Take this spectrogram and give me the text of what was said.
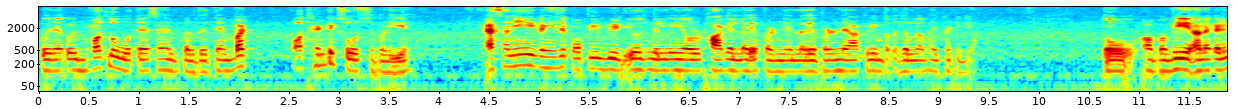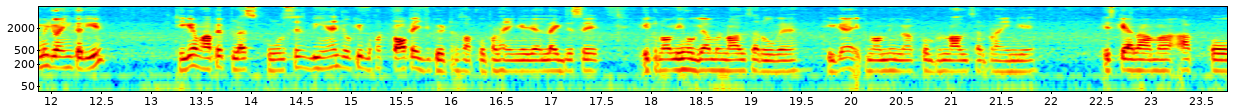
कोई ना कोई, बहुत लोग होते हैं ऐसे हेल्प कर देते हैं बट ऑथेंटिक सोर्स से पढ़िए। ऐसा नहीं है कहीं से कॉपी वीडियोज़ मिल गई और उठा के लगे पढ़ने लगे पढ़ने, आखिरी में पता चल रहा भाई कट गया। तो आप अभी अन अकेडमी ज्वाइन करिए। ठीक है, वहाँ पे प्लस कोर्सेज भी हैं जो कि बहुत टॉप एजुकेटर्स आपको पढ़ाएँगे लाइक जैसे इकोनॉमी हो गया, मृणाल सर हो गए, ठीक है इकोनॉमी में आपको मृणाल सर पढ़ाएँगे। इसके अलावा आपको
